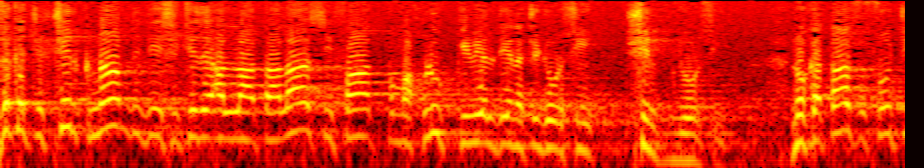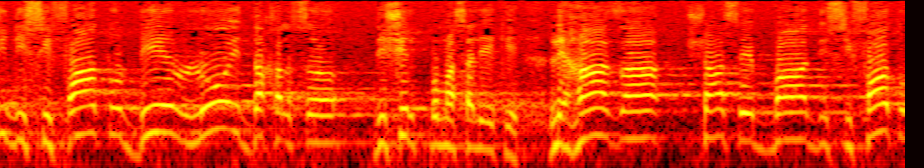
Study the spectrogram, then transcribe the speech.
ځکه چه شرک نام دی دیسی چه دی الله تعالی صفات په مخلوق کی ویل دینه چه جوړ سی شرک جوړ سی نو که تاسو سوچی دی صفاتو ډیر لوی دخل سه دی شرک په مسئله کی لہذا شاہ صاحب با دی صفاتو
